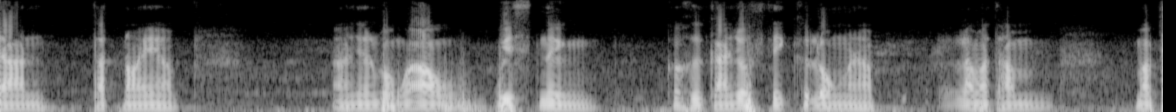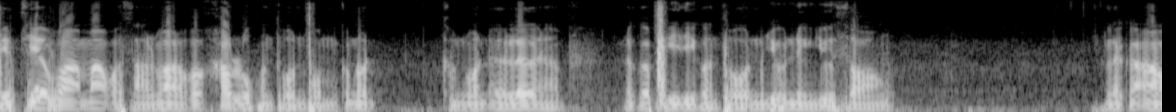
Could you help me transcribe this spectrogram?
ญาณตัดน้อยครับหลังจากนั้นผมก็เอา vis 1ก็คือการโยกสติ๊กขึ้นลงนะครับ เรามาทำมาเปรียบเทียบว่ามากกว่า3ว่าเราก็เข้าลูปคอนโทรลผมกำหนดคำนวณ error นะครับ แล้วก็ PD control u 1 u 2 แล้วก็เอา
